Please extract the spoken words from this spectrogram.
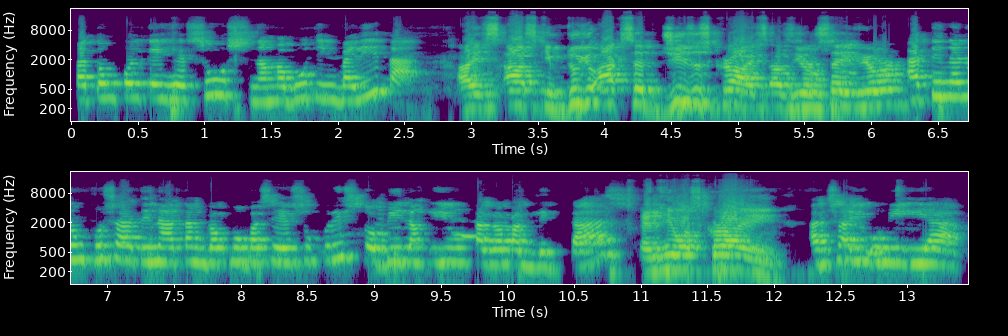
patungkol kay Jesus na mabuting balita. I ask him, Do you accept Jesus Christ as your Savior? At tinanong ko siya, tinatanggap mo ba si Heso Kristo bilang iyong tagapagligtas? And he was crying. At siya ay umiiyak.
